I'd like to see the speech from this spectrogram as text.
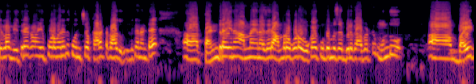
ఇలా వ్యతిరేకం అయిపోవడం అనేది కొంచెం కరెక్ట్ కాదు. ఎందుకంటే తండ్రి అయినా అన్న అయినా సరే అందరూ కూడా ఒకే కుటుంబ సభ్యులు కాబట్టి ముందు బయట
